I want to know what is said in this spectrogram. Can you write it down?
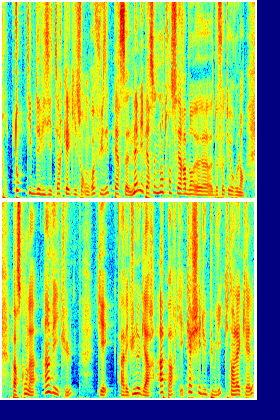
pour tout type de visiteurs, quels qu'ils soient. On refusait personne, même les personnes non transférables euh, de fauteuil roulant, parce qu'on a un véhicule qui est avec une gare à part, qui est cachée du public, dans laquelle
